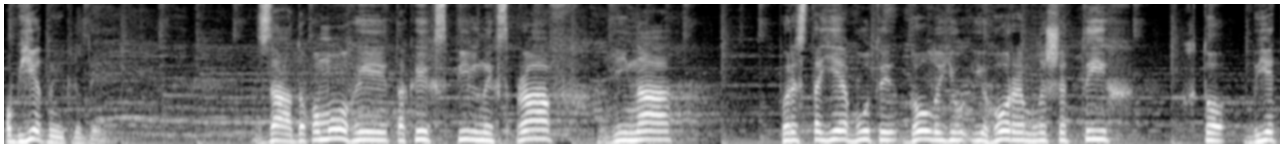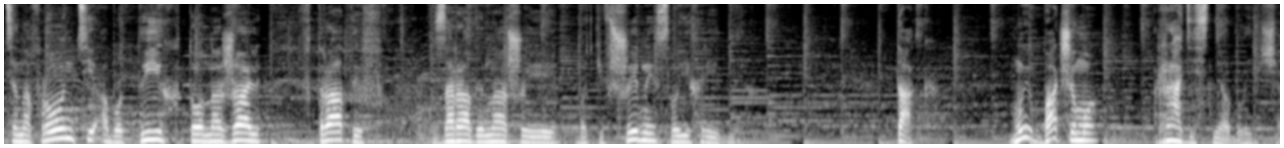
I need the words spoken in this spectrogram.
об'єднують людей. За допомоги таких спільних справ війна перестає бути долею і горем лише тих, хто б'ється на фронті, або тих, хто, на жаль, втратив заради нашої батьківщини своїх рідних. Так, ми бачимо радісні обличчя,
